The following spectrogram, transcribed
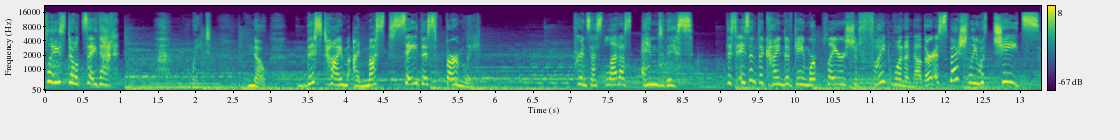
Please don't say that! Wait, no. This time I must say this firmly. Princess, let us end this. This isn't the kind of game where players should fight one another, especially with cheats.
